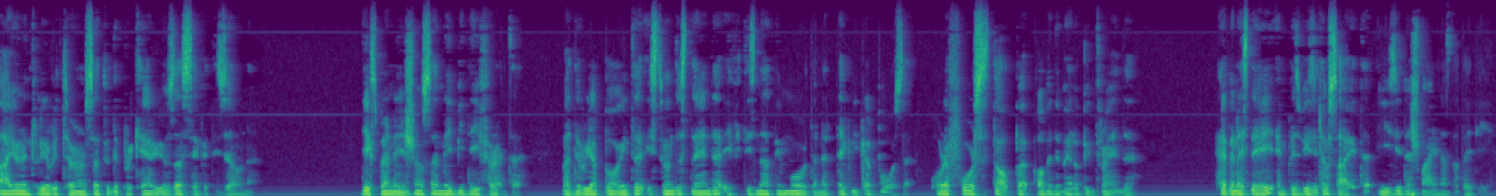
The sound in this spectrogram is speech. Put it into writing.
violently returns to the precarious safety zone. The explanations may be different, but the real point is to understand if it is nothing more than a technical pause or a forced stop of a developing trend. Have a nice day and please visit our site easy-finance.it.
